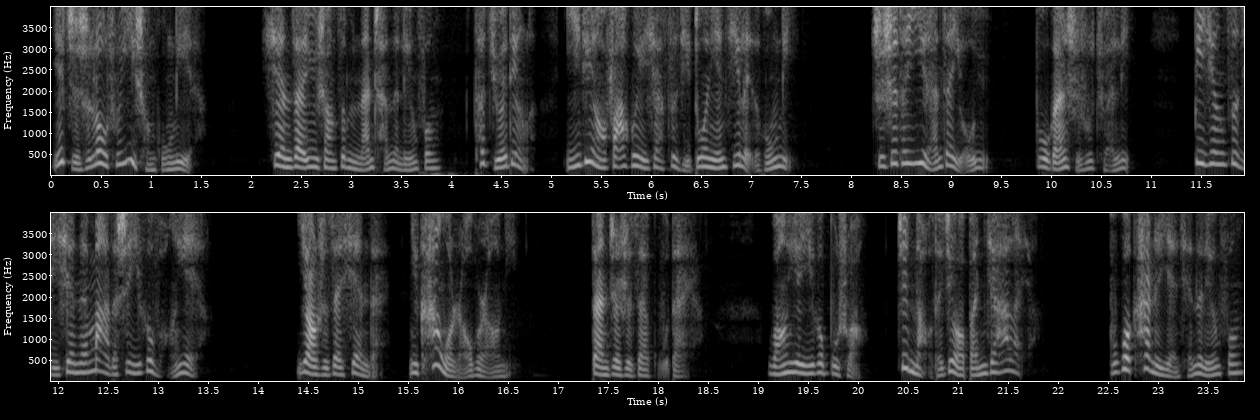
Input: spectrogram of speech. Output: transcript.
也只是露出一成功力啊。现在遇上这么难缠的凌风，他决定了。一定要发挥一下自己多年积累的功力，只是他依然在犹豫，不敢使出全力。毕竟自己现在骂的是一个王爷呀。要是在现代，你看我饶不饶你？但这是在古代呀，王爷一个不爽，这脑袋就要搬家了呀。不过看着眼前的凌风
